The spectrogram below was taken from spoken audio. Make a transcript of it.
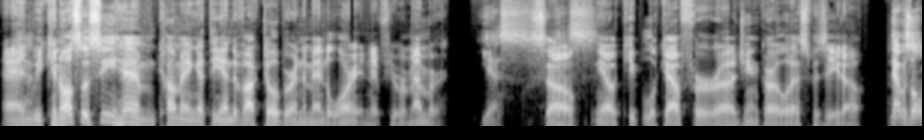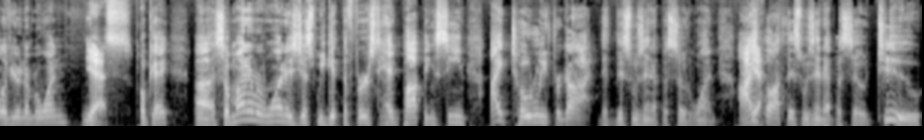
and we can also see him coming at the end of october in the mandalorian if you remember yes. so yes. you know, keep lookout for uh, Giancarlo Esposito. That was all of your number one. Yes, Okay, uh, so my number one is just we get the first head popping scene. I totally forgot that this was in episode one. I Yeah. thought this was in episode two,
